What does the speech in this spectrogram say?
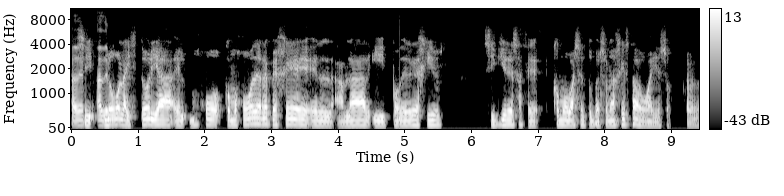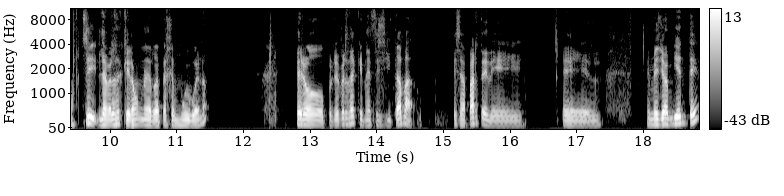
Adem- Sí, adem- luego la historia, el, un juego, como juego de RPG, el hablar y poder elegir si quieres hacer cómo va a ser tu personaje, estaba guay eso, la verdad. Sí, la verdad es que era un RPG muy bueno, pero, pero es verdad que necesitaba esa parte de el, el medio ambiente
